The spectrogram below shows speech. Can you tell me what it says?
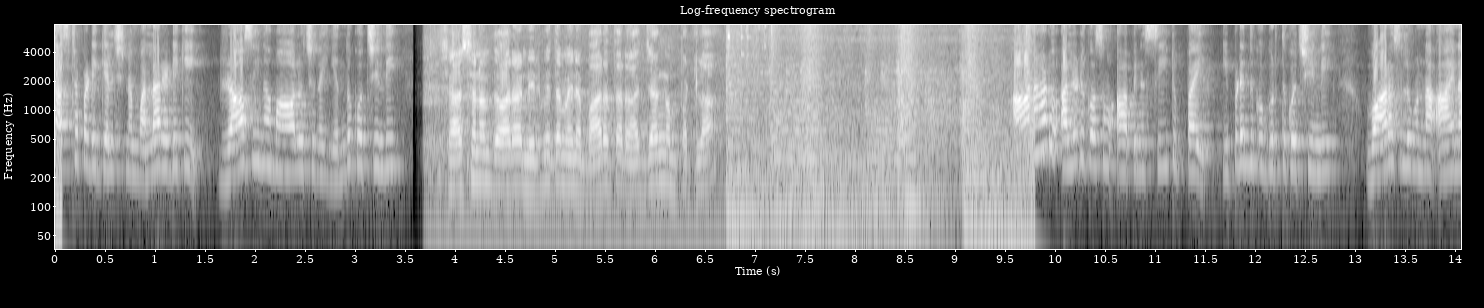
కష్టపడి గెలిచిన మల్లారెడ్డికి రాజీనామా ఆలోచన ఎందుకు వచ్చింది శాసనం ద్వారా నిర్మితమైన భారత రాజ్యాంగం పట్ల ఆనాడు అల్లుడి కోసం ఆపిన సీటుపై ఇప్పుడెందుకు గుర్తుకొచ్చింది? వారసులు ఉన్న ఆయన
